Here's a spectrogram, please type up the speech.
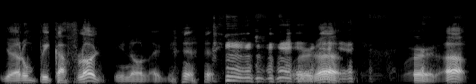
yo era un picaflor. You know, like word up, word up.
